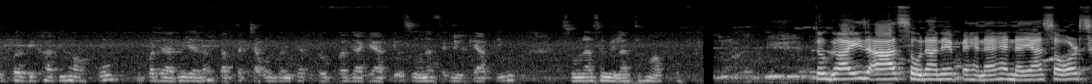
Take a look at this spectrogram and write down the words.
ऊपर दिखाती हूँ आपको ऊपर जाती हूँ ज़्यादा तब तक चावल बनते हैं तो ऊपर जाके आती हूँ सोना से मिल के आती हूँ सोना से मिलाती हूँ आपको। तो गाइज़ आज सोना ने पहना है नया शॉर्ट्स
